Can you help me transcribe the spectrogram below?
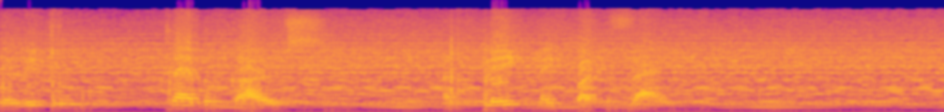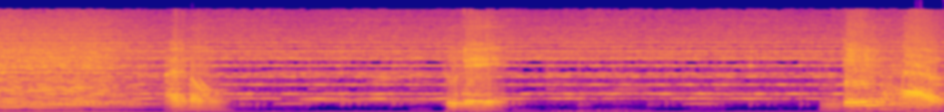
The little tribal girls are playing like butterfly. I know today they will have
